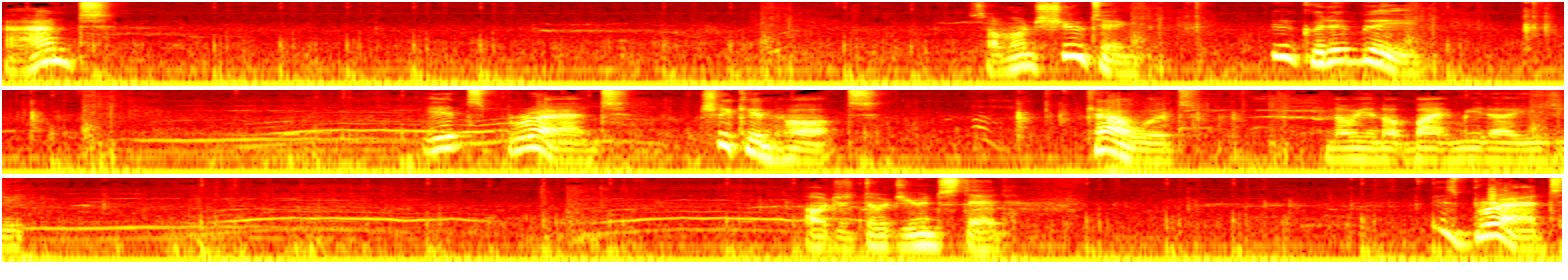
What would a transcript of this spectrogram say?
And someone shooting. Who could it be? It's Brad. Chicken Heart. Coward. No, you're not biting me that easy. I'll just dodge you instead. It's Brad.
